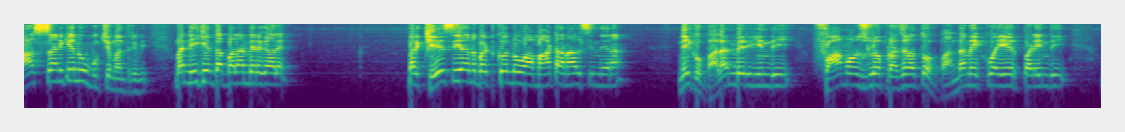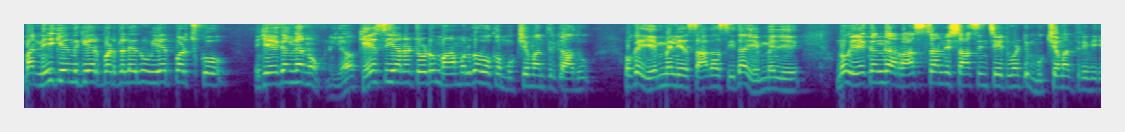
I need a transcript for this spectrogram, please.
రాష్ట్రానికే నువ్వు ముఖ్యమంత్రివి. మరి నీకెంత బలం పెరగాలి? మరి కేసీఆర్ని పట్టుకొని నువ్వు ఆ మాట అనాల్సిందేనా? నీకు బలం పెరిగింది ఫామ్ హౌస్లో ప్రజలతో బంధం ఎక్కువ ఏర్పడింది మరి నీకెందుకు ఏర్పడతలే నువ్వు ఏర్పరచుకో. నీకు ఏకంగా నువ్వు కేసీ కేసీఆర్ అనేటోడు మామూలుగా ఒక ముఖ్యమంత్రి కాదు. ఒక ఎమ్మెల్యే సాదా సీదా ఎమ్మెల్యే. నువ్వు ఏకంగా రాష్ట్రాన్ని శాసించేటువంటి ముఖ్యమంత్రివి.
